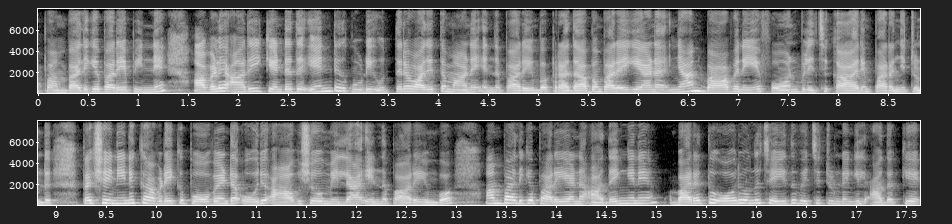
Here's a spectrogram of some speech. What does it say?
അപ്പോൾ അമ്പാലിക പറയുക പിന്നെ അവളെ അറിയിക്കേണ്ടത് എന്റെ കൂടി ഉത്തരവാദിത്തമാണ് എന്ന് പറയുമ്പോൾ പ്രതാപം പറയുകയാണ് ഞാൻ ഭാവനയെ ഫോൺ വിളിച്ച് കാര്യം പറഞ്ഞിട്ടുണ്ട്. പക്ഷേ നിനക്ക് അവിടേക്ക് പോവേണ്ട ഒരു ആവശ്യവുമില്ല എന്ന് പറയുമ്പോൾ അമ്പാലിക പറയാണ് അതെങ്ങനെ? ഭരത്ത് ഓരോന്ന് ചെയ്തു വെച്ചിട്ടുണ്ടെങ്കിൽ അതൊക്കെ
